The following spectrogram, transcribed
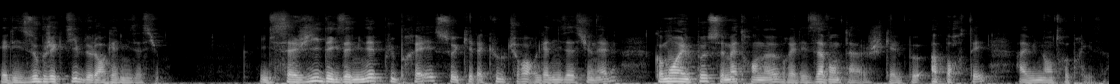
et les objectifs de l'organisation. Il s'agit d'examiner de plus près ce qu'est la culture organisationnelle, comment elle peut se mettre en œuvre et les avantages qu'elle peut apporter à une entreprise.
